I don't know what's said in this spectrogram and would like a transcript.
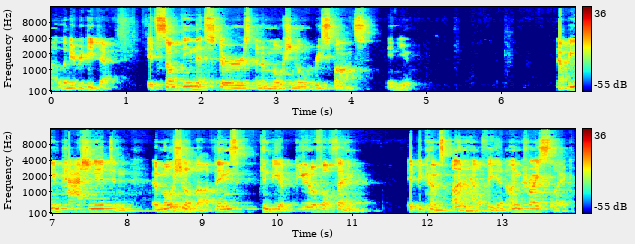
Uh, let me repeat that. It's something that stirs an emotional response in you. Now, being passionate and emotional about things can be a beautiful thing. It becomes unhealthy and unchristlike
